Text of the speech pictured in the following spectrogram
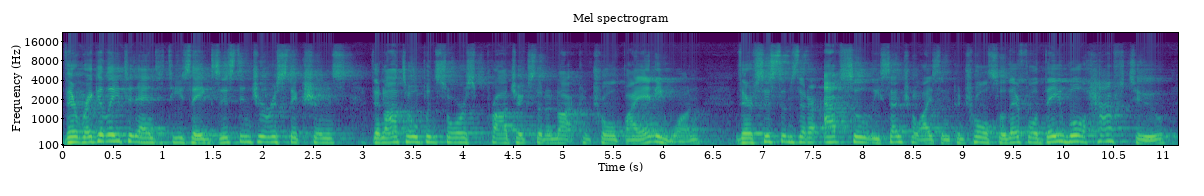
They're regulated entities, they exist in jurisdictions, they're not open source projects that are not controlled by anyone. They're systems that are absolutely centralized and controlled, so therefore they will have to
